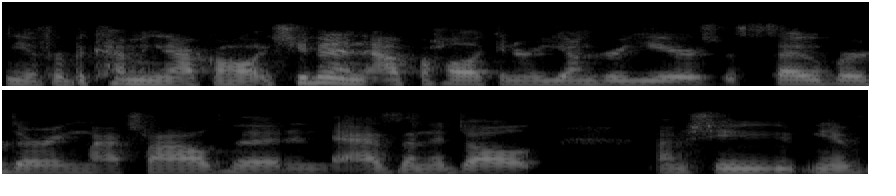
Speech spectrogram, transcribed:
you know, for becoming an alcoholic. She'd been an alcoholic in her younger years, was sober during my childhood, and as an adult, um, she, you know,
